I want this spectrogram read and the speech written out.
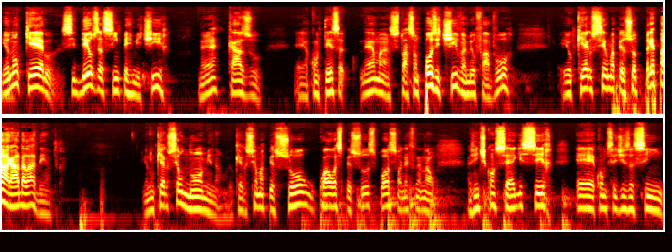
Eu não quero, se Deus assim permitir, né, caso eh, aconteça né, uma situação positiva a meu favor, eu quero ser uma pessoa preparada lá dentro. Eu não quero ser o nome, não. Eu quero ser uma pessoa o qual as pessoas possam olhar e falar, não, a gente consegue ser, eh, como se diz assim,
